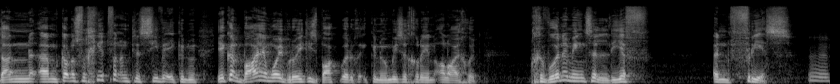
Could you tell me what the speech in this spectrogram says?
Dan um, kan ons vergeet van inklusiewe ekonomie. Jy kan baie mooi broodjies bak oor ekonomiese groei en al daai goed. Gewone mense leef in vrees. Mm.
